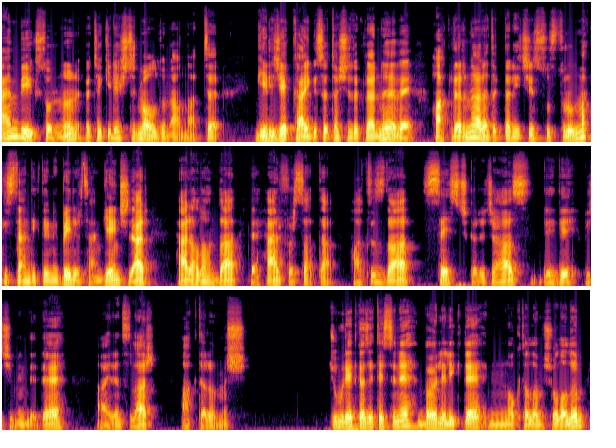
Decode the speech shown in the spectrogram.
en büyük sorunun ötekileştirme olduğunu anlattı. Gelecek kaygısı taşıdıklarını ve haklarını aradıkları için susturulmak istendiklerini belirten gençler her alanda ve her fırsatta haksızlığa ses çıkaracağız dedi biçiminde de ayrıntılar aktarılmış. Cumhuriyet gazetesini böylelikle noktalamış olalım.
